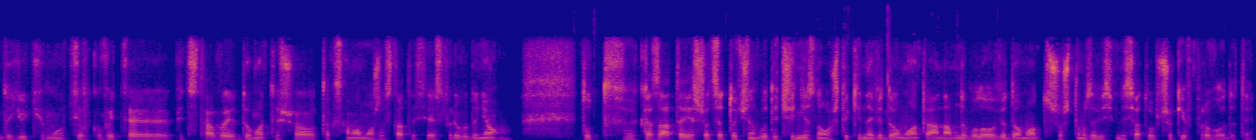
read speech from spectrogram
дають йому цілковите підстави думати, що так само може статися з приводу нього. Тут казати, що це точно буде чи ні, знову ж таки невідомо. Та нам не було відомо, що ж там за 80 обшуків проводити.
